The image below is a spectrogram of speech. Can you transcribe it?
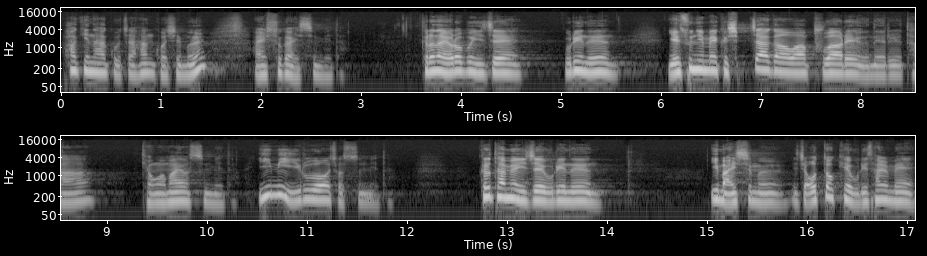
확인하고자 한 것임을 알 수가 있습니다. 그러나 여러분 이제 우리는 예수님의 그 십자가와 부활의 은혜를 다 경험하였습니다. 이미 이루어졌습니다. 그렇다면 이제 우리는 이 말씀을 이제 어떻게 우리 삶에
